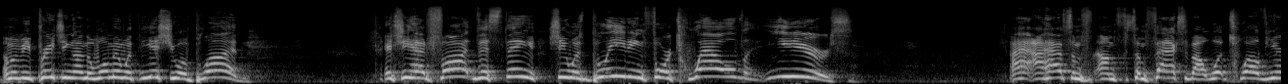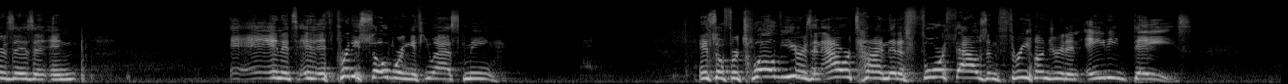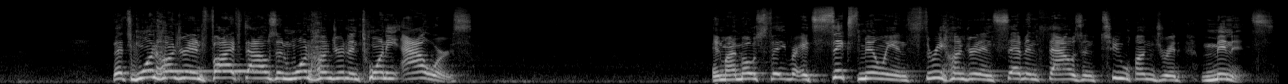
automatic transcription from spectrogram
I'm going to be preaching on the woman with the issue of blood. And she had fought this thing, she was bleeding for 12 years. I, I have some, um, some facts about what 12 years is, and, and, and it's, it's pretty sobering if you ask me. And so, for 12 years, in our time, that is 4,380 days. That's 105,120 hours. And my most favorite, it's 6,307,200 minutes.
